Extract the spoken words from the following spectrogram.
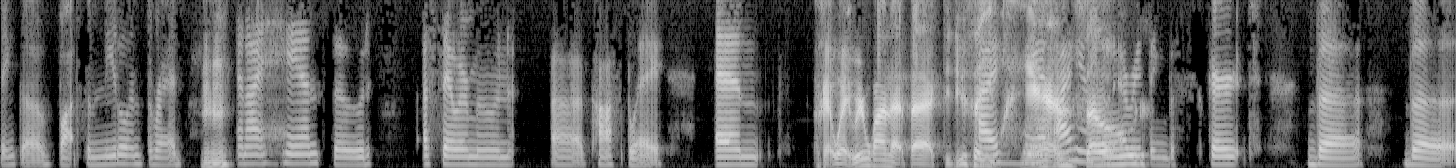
think of, bought some needle and thread, hmm and I hand sewed a Sailor Moon uh, cosplay. And Okay, wait, rewind that back. Did you say I you hand, hand hand sewed sewed? everything the skirt, the the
